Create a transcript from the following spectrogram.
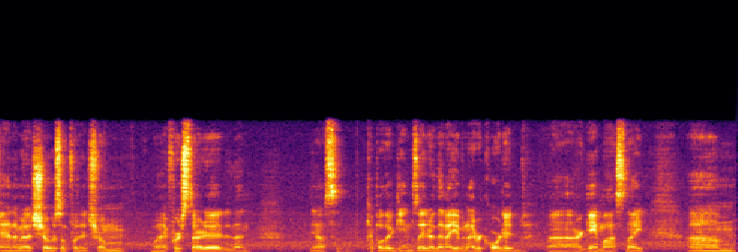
and I'm going to show some footage from when I first started, and then you know a couple other games later. Then I even I recorded uh, our game last night. Um,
